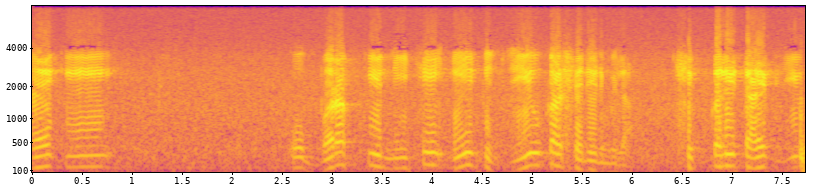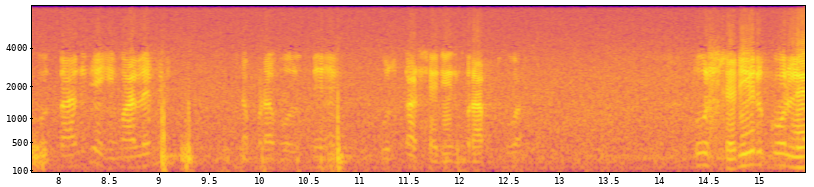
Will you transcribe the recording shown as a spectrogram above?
है कि वो बर्फ़ के नीचे एक जीव का शरीर मिला। छिपकली टाइप जीव होता है जो हिमालय में? कपड़ा बोलते हैं, उसका शरीर प्राप्त हुआ। तो शरीर को ले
